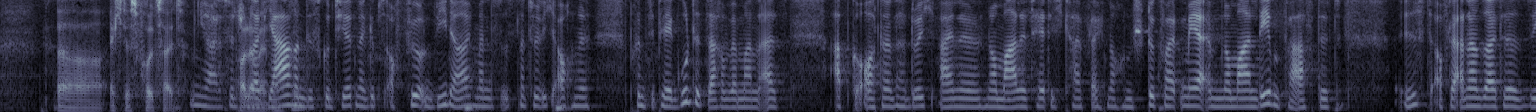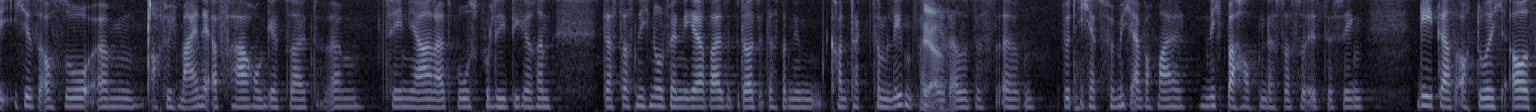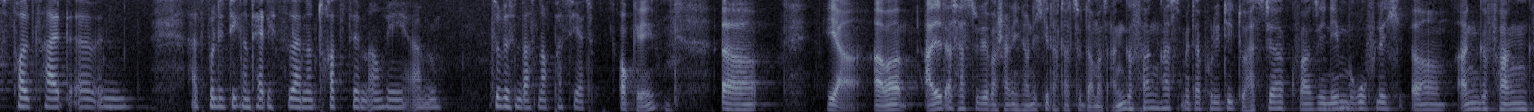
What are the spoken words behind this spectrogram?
äh, echtes Vollzeit. Ja, das wird schon seit Jahren diskutiert und da gibt es auch für und wider. Ich meine, das ist natürlich auch eine prinzipiell gute Sache, wenn man als Abgeordneter durch eine normale Tätigkeit vielleicht noch ein Stück weit mehr im normalen Leben verhaftet ist. Auf der anderen Seite sehe ich es auch so, ähm, auch durch meine Erfahrung jetzt seit ähm, zehn Jahren als Berufspolitikerin, dass das nicht notwendigerweise bedeutet, dass man den Kontakt zum Leben verliert. Ja. Also das ähm, würde ich jetzt für mich einfach mal nicht behaupten, dass das so ist. Deswegen geht das auch durchaus Vollzeit äh, in, als Politikerin tätig zu sein und trotzdem irgendwie ähm, zu wissen, was noch passiert. Okay. Äh, ja, aber all das hast du dir wahrscheinlich noch nicht gedacht, als du damals angefangen hast mit der Politik. Du hast ja quasi nebenberuflich äh, angefangen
